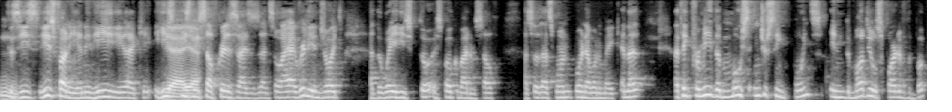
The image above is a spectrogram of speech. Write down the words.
because mm. he's he's funny and he like he's yeah, easily yeah. self-criticizes and so I, I really enjoyed the way he st- spoke about himself so that's one point i want to make and that i think for me the most interesting point in the modules part of the book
